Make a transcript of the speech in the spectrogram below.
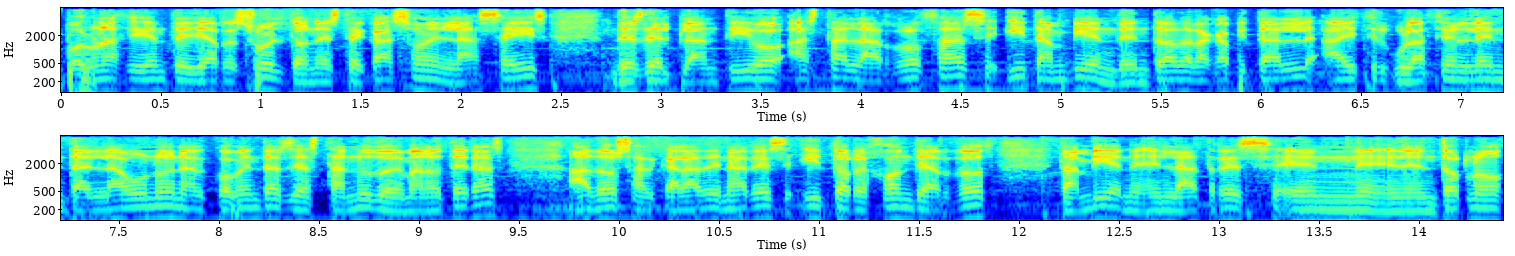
por un accidente ya resuelto, en este caso en la 6, desde el plantío hasta Las Rozas y también de entrada a la capital hay circulación lenta en la 1 en Alcobendas y hasta Nudo de Manoteras, A2 Alcalá de Henares y Torrejón de Ardoz, también en la 3 en, el entorno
